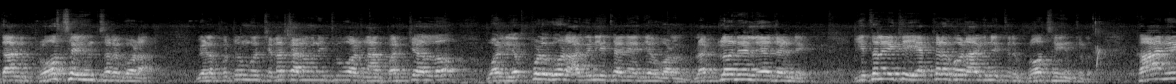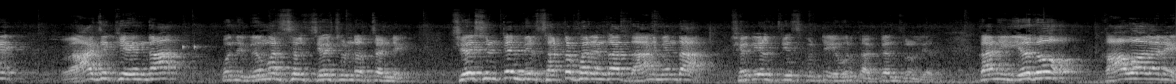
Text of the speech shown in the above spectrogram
దాన్ని ప్రోత్సహించరు కూడా. వీళ్ళ కుటుంబం చిన్నతనం నుంచి వాళ్ళు నా పరిచయాల్లో వాళ్ళు ఎప్పుడు కూడా అవినీతి అనేది వాళ్ళ బ్లడ్లోనే లేదండి. ఇతనైతే ఎక్కడ కూడా అవినీతిని ప్రోత్సహించడు. కానీ రాజకీయంగా కొన్ని విమర్శలు చేసి ఉండొచ్చండి. చేసింటే మీరు చట్టపరంగా దాని మీద చర్యలు తీసుకుంటే ఎవరికి అభ్యంతరం లేదు. కానీ ఏదో కావాలని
